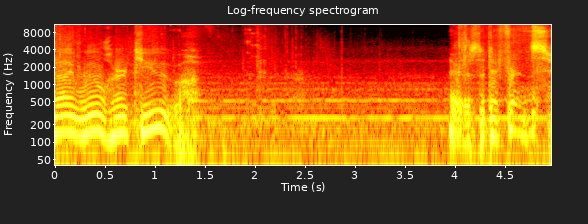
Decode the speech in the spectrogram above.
But I will hurt you. There's the difference.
